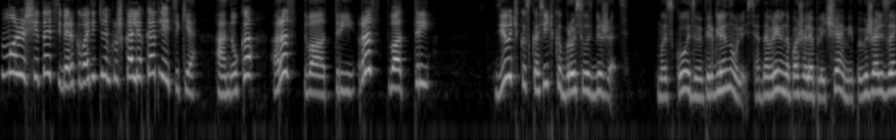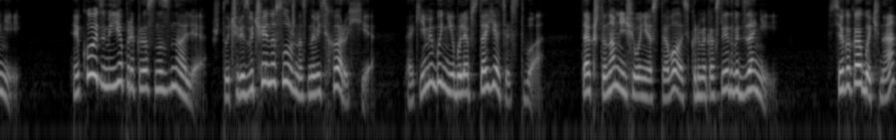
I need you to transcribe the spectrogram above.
Можешь считать себя руководителем кружка легкой атлетики. А ну-ка, раз, два, три, раз, два, три. Девочка с косичкой бросилась бежать. Мы с Коидзами переглянулись, одновременно пожали плечами и побежали за ней. И Коидзами я прекрасно знали, что чрезвычайно сложно остановить Харухи, какими бы ни были обстоятельства. Так что нам ничего не оставалось, кроме как следовать за ней. Все как обычно, а?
